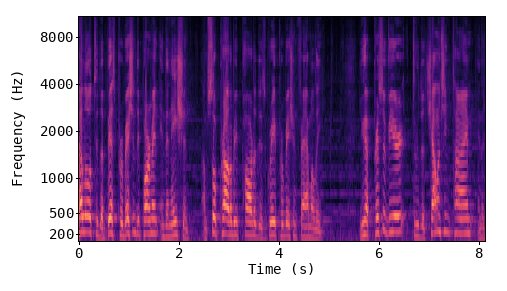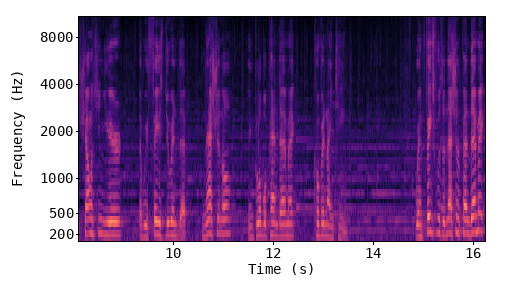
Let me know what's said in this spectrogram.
Hello to the best probation department in the nation. I'm so proud to be part of this great probation family. You have persevered through the challenging time and the challenging year that we faced during the national and global pandemic, COVID-19. When faced with the national pandemic,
